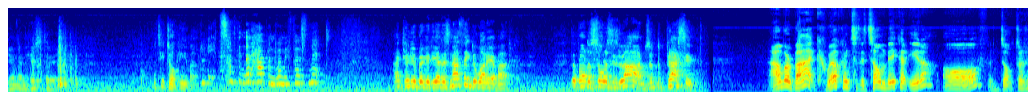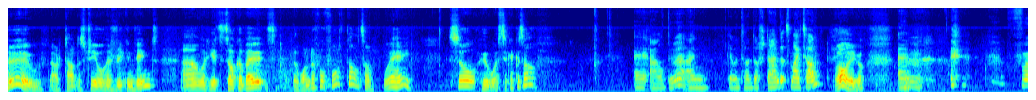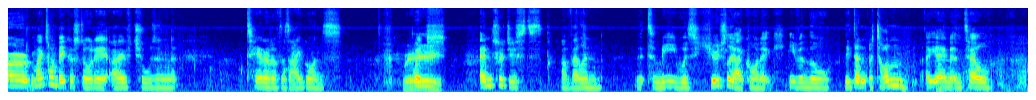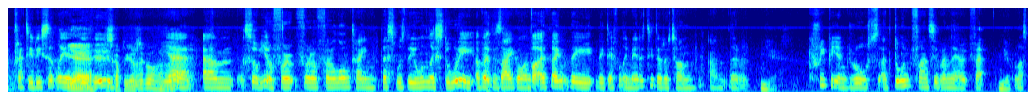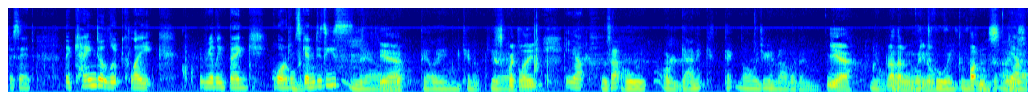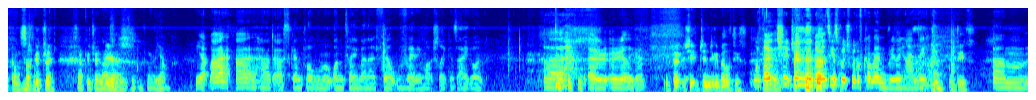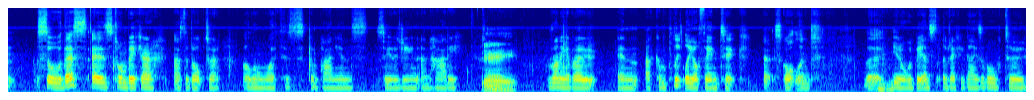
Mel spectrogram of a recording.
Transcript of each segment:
Human history. What's he talking about? It's something that happened when we first met. I tell you, Brigadier, there's nothing to worry about. The Brontosaurus is large and placid. And we're back. Welcome to the Tom Baker era of Doctor Who. Our TARDIS trio has reconvened, and we're here to talk about the wonderful Fourth Doctor. Well, hey. So, who wants to kick us off? Uh, I'll do it. I'm given to understand it's my turn. Oh, there you go. Um, for my Tom Baker story, I've chosen Terror of the Zygons, Way. which introduced a villain that to me was hugely iconic, even though they didn't return again until pretty recently in yeah, New Who. just a couple of years ago. uh-huh. Yeah. Um, so you know, for, for for a long time, this was the only story about the Zygon. But I think they they definitely merited a return. Um, they're Yes. Creepy and gross. I don't fancy wearing the outfit. Yeah. Must be said. They kind of look like really big, horrible skin disease. Yeah. Yeah. Reptilian kind of. Yeah. Squid like. Yep. It was that whole organic technology and rather than Yeah, you know Rather than, you know, buttons and, and, Yeah. and buttons circuitry. Circuitry. That's what I Yes. was looking for. Yep. Yep. I I had a skin problem at one time, and I felt very much like a Zygon. Uh, I, really did. Without the shape changing abilities. Without the shape changing abilities, which would have come in really handy. Indeed. Um, So this is Tom Baker as the Doctor, along with his companions Sarah Jane and Harry, Yay. running about in a completely authentic uh, Scotland that you know would be instantly recognisable to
